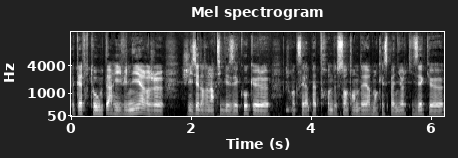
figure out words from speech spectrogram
peut-être tôt ou tard y venir. Je, je, disais dans un article des Échos que je crois que c'est la patronne de Santander, banque espagnole, qui disait que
